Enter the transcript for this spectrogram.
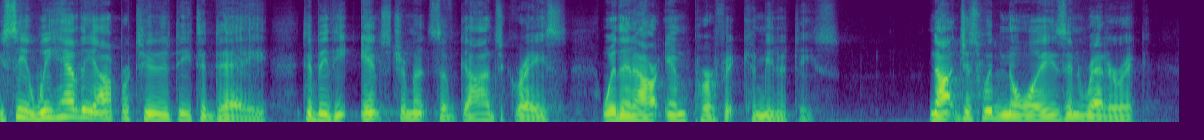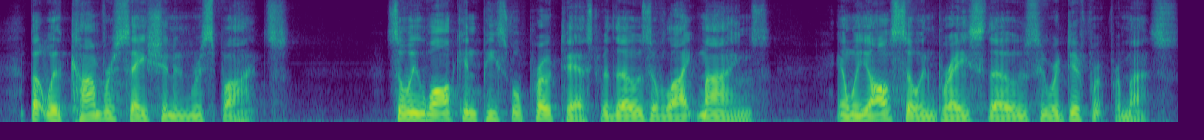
You see, we have the opportunity today to be the instruments of God's grace within our imperfect communities, not just with noise and rhetoric, but with conversation and response. So we walk in peaceful protest with those of like minds, and we also embrace those who are different from us.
